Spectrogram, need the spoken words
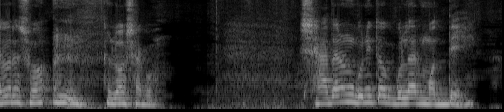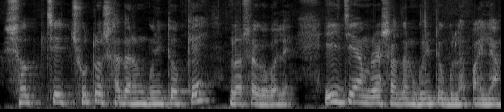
এবার আসো লসাগু সাধারণ গুণিতকগুলোর মধ্যে সবচেয়ে ছোট সাধারণ গুণিতককে লসাগু বলে। এই যে আমরা সাধারণ গুণিতকগুলা পাইলাম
